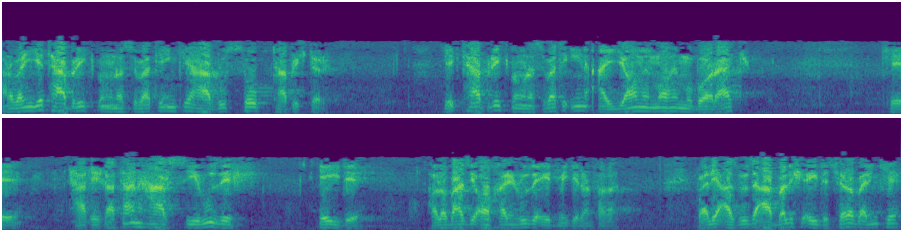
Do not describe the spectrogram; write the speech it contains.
بنابراین یه تبریک به مناسبت اینکه هر روز صبح تبریک داره. یک تبریک به مناسبت این ایام ماه مبارک. که حقیقتا هر سی روزش عیده. حالا بعضی آخرین روز عید می‌گیرن فقط. ولی از روز اولش عیده. چرا؟ برای اینکه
